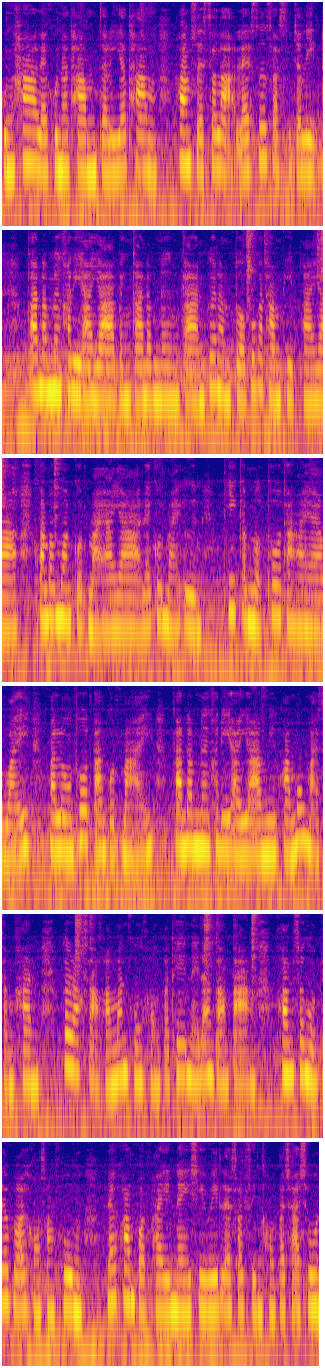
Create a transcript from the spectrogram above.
คุณค่าและคุณธรรม จริยธรรม ความเสียสละและซื่อสัตย์สุจริต การดำเนินคดีอาญาเป็นการดำเนินการเพื่อนำตัวผู้กระทำผิดอาญาตามประมวลกฎหมายอาญาและกฎหมายอื่น ที่กำหนดโทษทางอาญาไว้ มาลงโทษตามกฎหมาย การดำเนินคดีอาญามีความมุ่งหมายสำคัญ เพื่อรักษาความมั่นคงของประเทศในด้านต่างๆ ความสงบเรียบร้อยของสังคม และความปลอดภัยในชีวิตและทรัพย์สินของประชาชน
